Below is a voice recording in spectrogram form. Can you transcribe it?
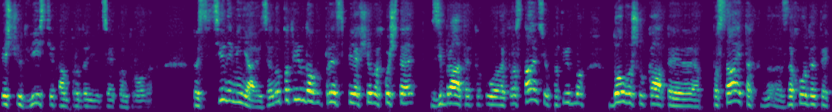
1200 там продають цей контролер. Тобто ціни міняються. Ну, потрібно, в принципі, якщо ви хочете зібрати таку електростанцію, потрібно довго шукати по сайтах, е, знаходити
